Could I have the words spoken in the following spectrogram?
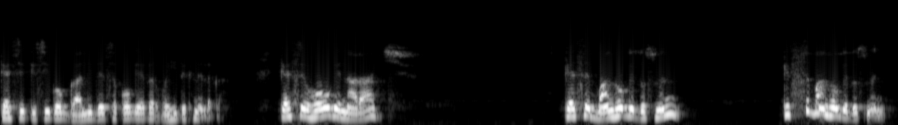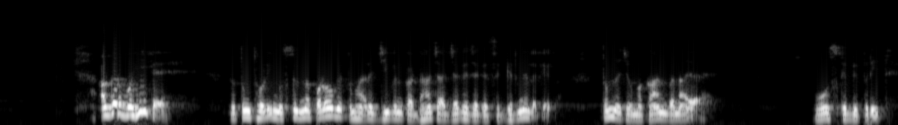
कैसे किसी को गाली दे सकोगे अगर वही दिखने लगा? कैसे होगे नाराज़? कैसे बांधोगे दुश्मनी? किससे बांधोगे दुश्मनी? अगर वही है तो तुम थोड़ी मुश्किल में पड़ोगे, तुम्हारे जीवन का ढांचा जगह जगह से गिरने लगेगा। तुमने जो मकान बनाया है, वो उसके विपरीत है।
